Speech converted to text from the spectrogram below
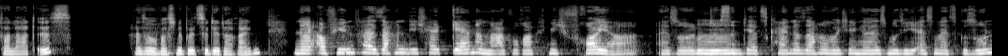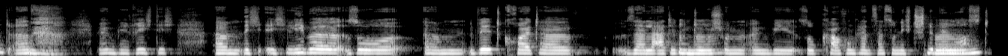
Salat ist? Also, Mhm. was schnippelst du dir da rein? Na, auf jeden Fall Sachen, die ich halt gerne mag, worauf ich mich freue. Also das Mhm. sind jetzt keine Sachen, wo ich denke, das muss ich essen, weil es gesund ist. Irgendwie richtig. Ähm, ich, ich liebe so ähm, Wildkräutersalate, die du Mhm. schon irgendwie so kaufen kannst, dass du nicht schnippeln Mhm. musst.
